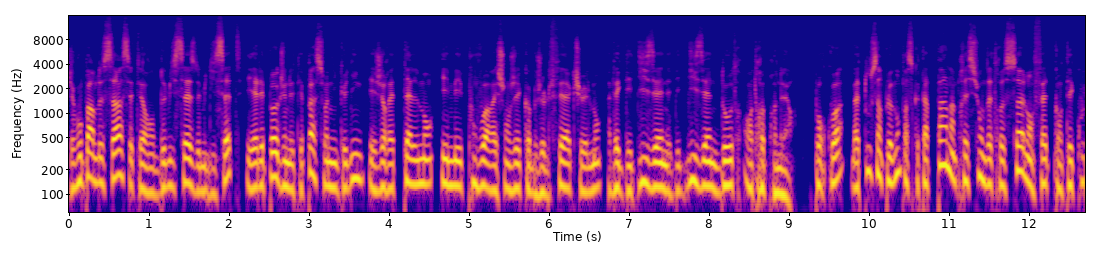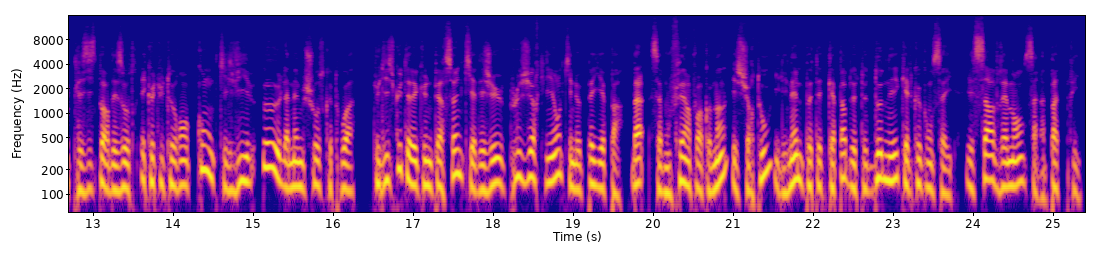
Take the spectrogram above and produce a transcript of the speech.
Je vous parle de ça, c'était en 2016-2017, et à l'époque je n'étais pas sur LinkedIn et j'aurais tellement aimé pouvoir échanger comme je le fais actuellement avec des dizaines et des dizaines d'autres entrepreneurs. Pourquoi? Bah, Tout simplement parce que tu n'as pas l'impression d'être seul en fait quand tu écoutes les histoires des autres et que tu te rends compte qu'ils vivent eux la même chose que toi. Tu discutes avec une personne qui a déjà eu plusieurs clients qui ne payaient pas. Bah, ça vous fait un point commun et surtout, il est même peut-être capable de te donner quelques conseils. Et ça, vraiment, ça n'a pas de prix.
